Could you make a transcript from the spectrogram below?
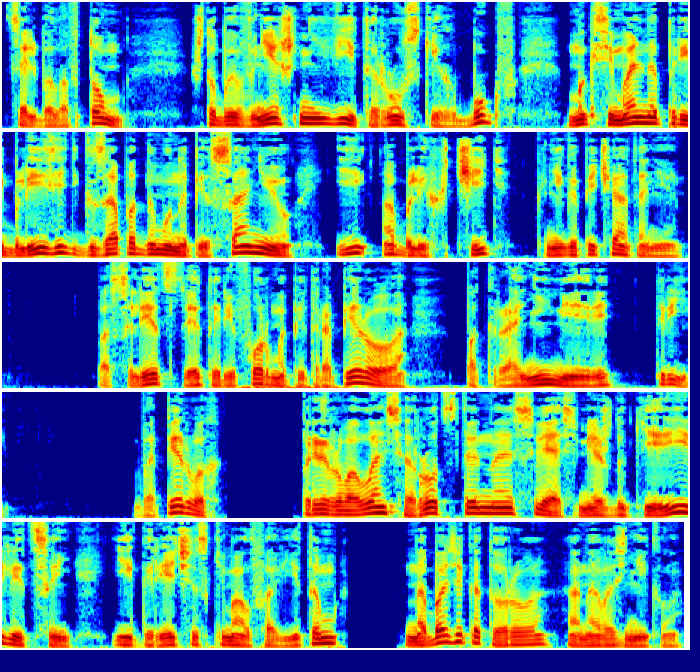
Цель была в том, чтобы внешний вид русских букв максимально приблизить к западному написанию и облегчить книгопечатание. Последствия этой реформы Петра I, по крайней мере, три. Во-первых, прервалась родственная связь между кириллицей и греческим алфавитом, на базе которого она возникла.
